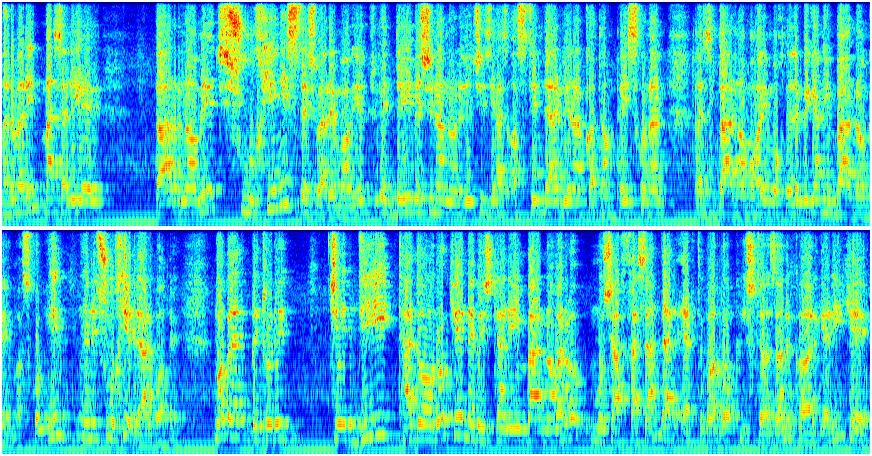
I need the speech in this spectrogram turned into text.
بنابراین مسئله برنامه شوخی نیستش برای ما. یه ادهی بشینن و یه چیزی از آستین در بیارن کاتان پیس کنن از برنامه های مختلف بگن این برنامه ماست. خب این یعنی شوخیه در واقع. ما باید به طور جدی تدارک نوشتن این برنامه رو مشخصا در ارتباط با پیشتازان کارگری که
